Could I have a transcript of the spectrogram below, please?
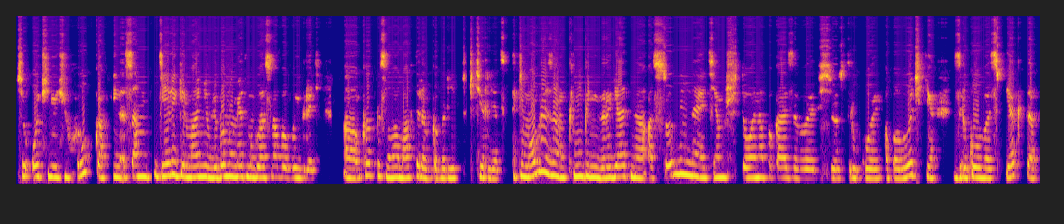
все очень-очень хрупко, и на самом деле Германия в любой момент могла снова выиграть. А, как по словам авторов говорит Штирлиц. Таким образом, книга невероятно особенная тем, что она показывает все с другой оболочки, с другого аспекта,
